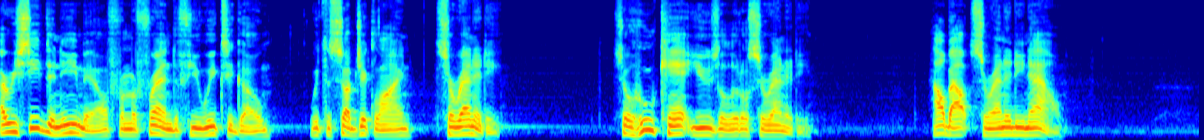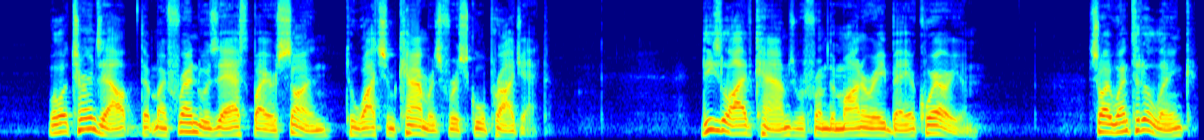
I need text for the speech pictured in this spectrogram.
I received an email from a friend a few weeks ago with the subject line Serenity. So, who can't use a little serenity? How about serenity now? Well, it turns out that my friend was asked by her son to watch some cameras for a school project. These live cams were from the Monterey Bay Aquarium. So I went to the link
